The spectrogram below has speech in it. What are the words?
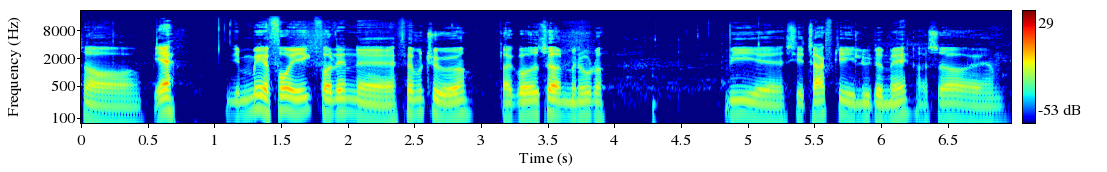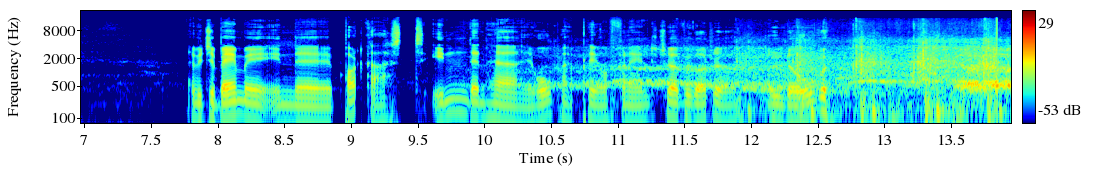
Så ja, mere får I ikke for den øh, 25 øre, der er gået 12 minutter. Vi øh, siger tak, fordi I lyttede med, og så øh, er vi tilbage med en øh, podcast inden den her Europa Playoff finale. Det tør vi godt at, at love.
